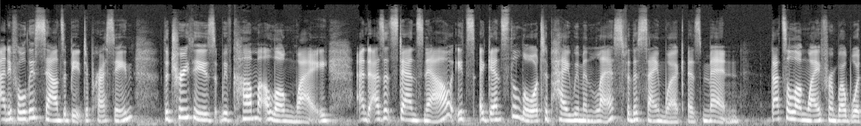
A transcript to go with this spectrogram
And if all this sounds a bit depressing, the truth is, we've come a long way, and as it stands now, it's against the law to pay women less for the same work as men. That's a long way from World War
